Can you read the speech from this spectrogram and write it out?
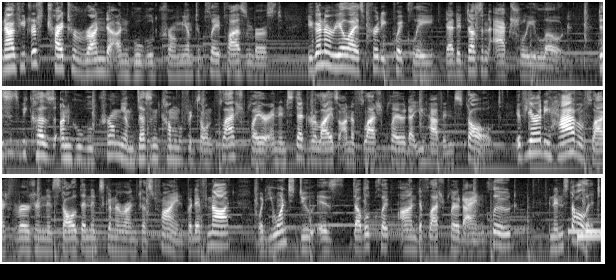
Now, if you just try to run the ungoogled Chromium to play Plasma Burst, you're gonna realize pretty quickly that it doesn't actually load. This is because ungoogled Chromium doesn't come with its own Flash player and instead relies on a Flash player that you have installed. If you already have a Flash version installed, then it's gonna run just fine, but if not, what you want to do is double click on the Flash player that I include and install it.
